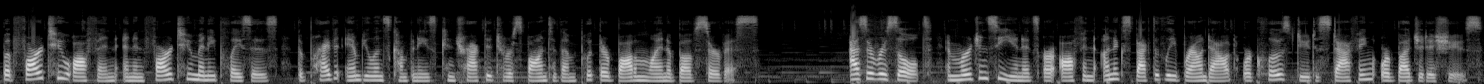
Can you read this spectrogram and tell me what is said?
But far too often and in far too many places, the private ambulance companies contracted to respond to them put their bottom line above service. As a result, emergency units are often unexpectedly browned out or closed due to staffing or budget issues.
